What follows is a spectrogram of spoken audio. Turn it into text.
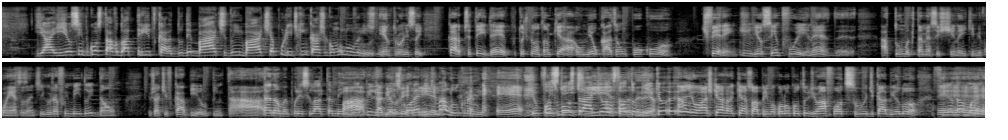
E aí eu sempre gostava do atrito, cara, do debate, do embate, e a política encaixa uma luva nisso. né? Entrou nisso aí. Cara, pra você ter ideia, eu tô te perguntando porque a- o meu caso é um pouco diferente. Hum. Eu sempre fui, né? A turma que tá me assistindo aí, que me conhece as antigas, eu já fui meio doidão. Eu já tive cabelo pintado. Ah, não, mas por esse lado também. Pá, meu apelido cabelo escola é vermelho. Nick Maluco, meu amigo. É. Eu posso mostrar aqui uma foto tá minha que eu- eu- Ah, eu acho que a, que a sua prima colocou outro dia uma foto sua de cabelo. Filha é, da é, mãe.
